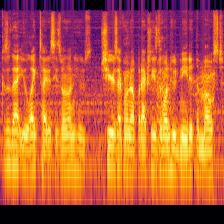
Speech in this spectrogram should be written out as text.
Because of that, you like Tidus. He's the one who cheers everyone up, but actually he's the one who'd need it the most.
